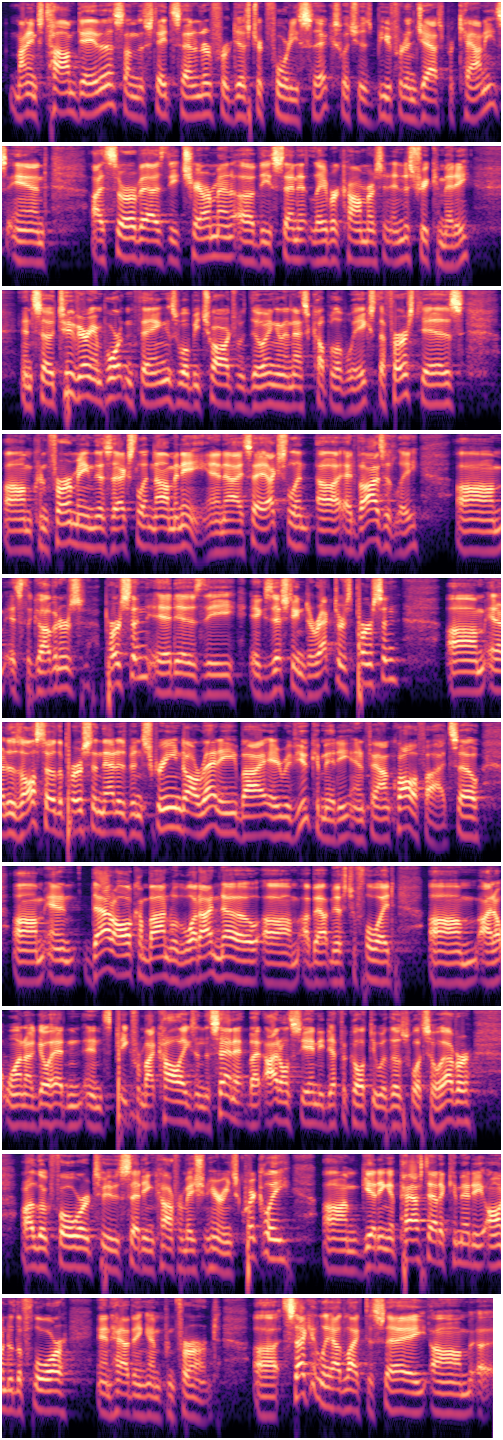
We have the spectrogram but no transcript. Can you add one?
My name's Tom Davis. I'm the state senator for District 46, which is Beaufort and Jasper counties, and I serve as the chairman of the Senate Labor, Commerce, and Industry Committee. And so two very important things we'll be charged with doing in the next couple of weeks. The first is um, confirming this excellent nominee, and I say excellent uh, advisedly. Um, It's the governor's person, it is the existing director's person, um, and it is also the person that has been screened already by a review committee and found qualified. So, um, and that all combined with what I know um, about Mr. Floyd, um, I don't want to go ahead and, and speak for my colleagues in the Senate, but I don't see any difficulty with this whatsoever. I look forward to setting confirmation hearings quickly, um, getting it passed out of committee, onto the floor, and having him confirmed. Uh, secondly, I'd like to say um, uh, uh,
